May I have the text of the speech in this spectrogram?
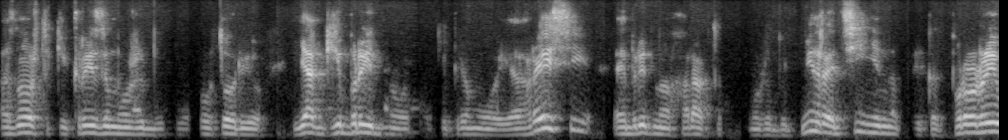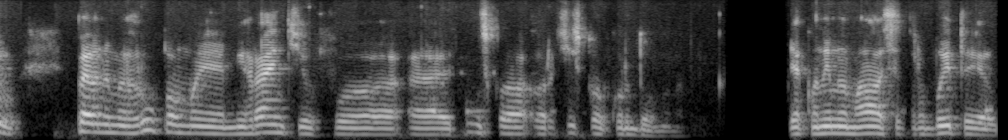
а знову ж таки, кризи може бути, я повторюю, як гібридного, так і прямої агресії, гібридного характеру може бути міграційні, наприклад, прорив певними групами мігрантів е, е, фінсько-російського кордону, наприклад, як вони намагалися зробити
